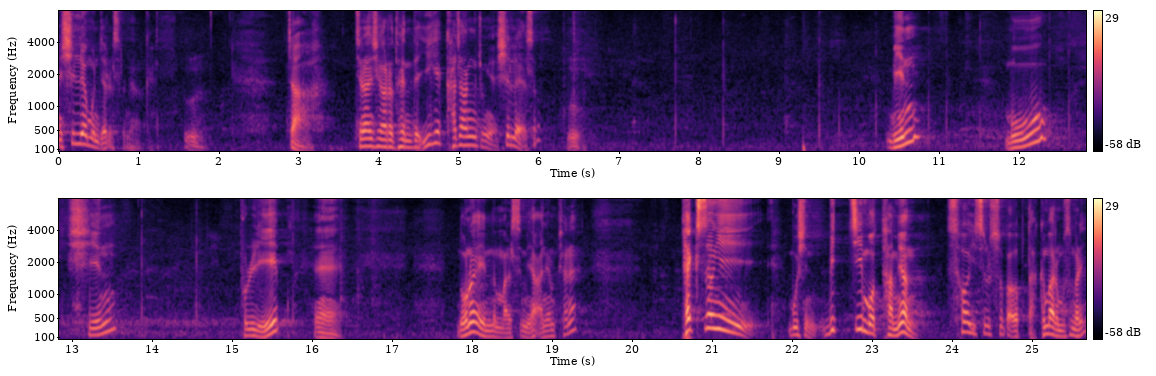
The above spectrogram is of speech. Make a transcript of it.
이건 신뢰 문제를 설명할 거예요. 음. 자, 지난 시간에도 했는데 이게 가장 중요해 신뢰에서. 음. 민, 무, 신, 분립. 예. 논어에 있는 말씀이야 안연편에. 백성이 무신 믿지 못하면 서 있을 수가 없다. 그 말은 무슨 말이?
